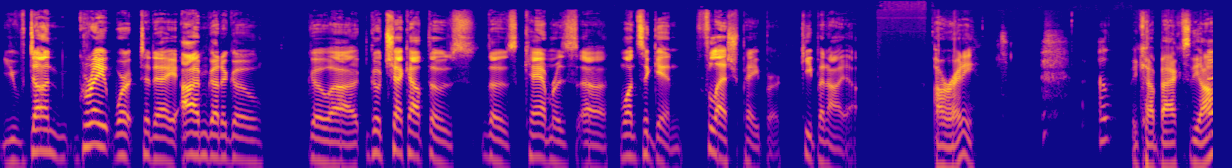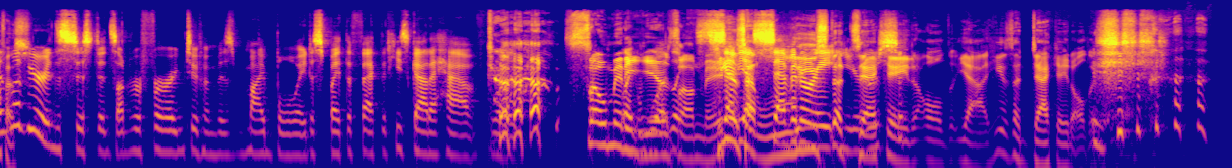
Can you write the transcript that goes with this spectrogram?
You've done great work today. I'm gonna go go uh go check out those those cameras uh once again. Flesh paper. Keep an eye out. Alrighty. Oh. We cut back to the office. I love your insistence on referring to him as my boy, despite the fact that he's got to have like, So many Like, what, years like on me. he is yeah, at seven or least eight a years. decade old. Yeah, he is a decade older.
